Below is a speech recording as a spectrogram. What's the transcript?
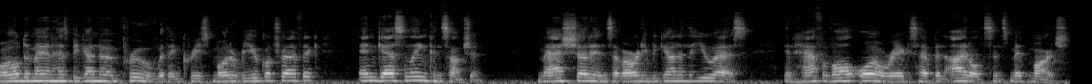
Oil demand has begun to improve with increased motor vehicle traffic and gasoline consumption. Mass shut ins have already begun in the U.S., and half of all oil rigs have been idled since mid March,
